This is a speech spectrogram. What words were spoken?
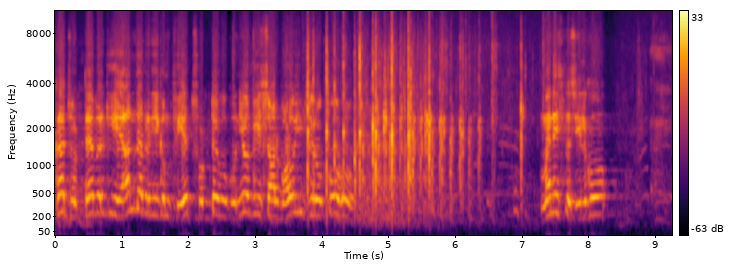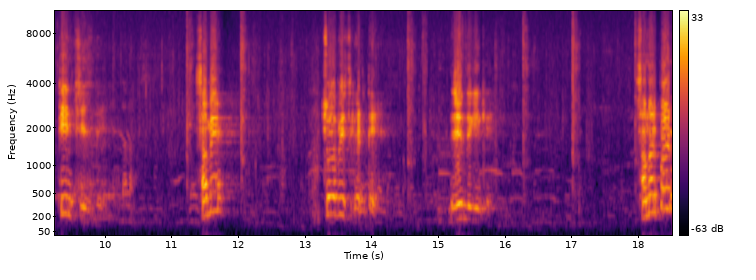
कह छोटे वर्गी है अंधे वर्गी गंफी है, छोटे को को नहीं हो बीस साल बड़ो ही फिर को हो। मैंने इस तहसील को तीन चीज़ दी। समय 24 घंटे। ज़िंदगी के। समर्पण?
